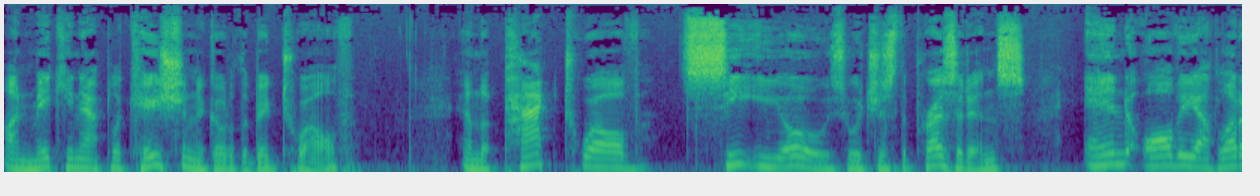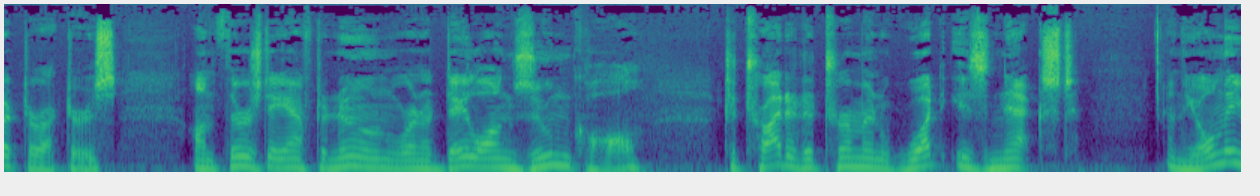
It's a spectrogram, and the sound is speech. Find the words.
on making application to go to the Big 12. And the Pac 12 CEOs, which is the presidents, and all the athletic directors on Thursday afternoon were in a day long Zoom call to try to determine what is next. And the only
